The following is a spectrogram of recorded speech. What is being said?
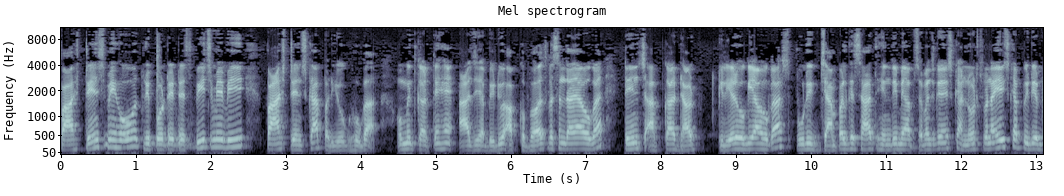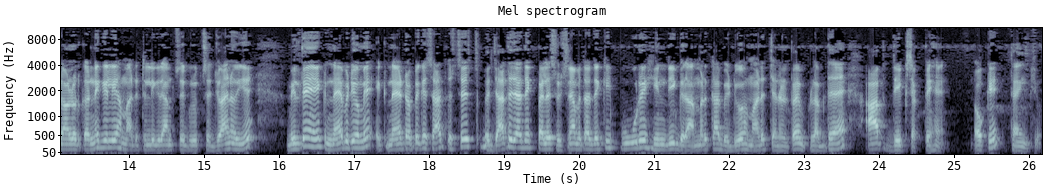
पास्ट टेंस में हो तो रिपोर्टेड स्पीच में भी पास्ट टेंस का प्रयोग होगा। उम्मीद करते हैं आज यह वीडियो आपको बहुत पसंद आया होगा। टेंस आपका डाउट क्लियर हो गया होगा। पूरी एग्ज़ाम्पल के साथ हिंदी में आप समझ गए, इसका नोट्स बनाइए, इसका पीडीएफ डाउनलोड करने के लिए हमारे टेलीग्राम से ग्रुप से ज्वाइन होइए। मिलते हैं एक नए वीडियो में, एक नए टॉपिक के साथ। उससे जाते जाते एक पहले सूचना बता दें कि पूरे हिंदी ग्रामर का वीडियो हमारे चैनल पर उपलब्ध है। आप देख सकते हैं। okay? Thank you.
